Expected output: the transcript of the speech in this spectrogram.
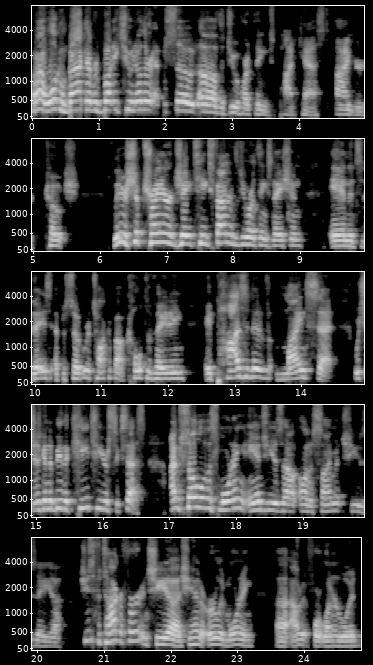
All right, welcome back, everybody, to another episode of the Do Hard Things podcast. I'm your coach, leadership trainer, Jay Tiegs, founder of the Do Hard Things Nation. And in today's episode, we're going to talk about cultivating a positive mindset, which is going to be the key to your success. I'm solo this morning. Angie is out on assignment. She's a uh, she's a photographer, and she uh, she had an early morning uh, out at Fort Leonard Wood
